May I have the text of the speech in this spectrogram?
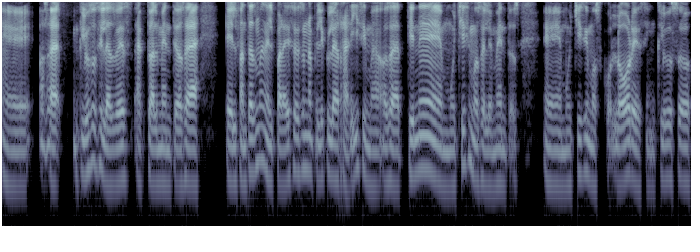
eh, o sea, incluso si las ves actualmente, o sea, El Fantasma en el Paraíso es una película rarísima, o sea, tiene muchísimos elementos, eh, muchísimos colores, incluso,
